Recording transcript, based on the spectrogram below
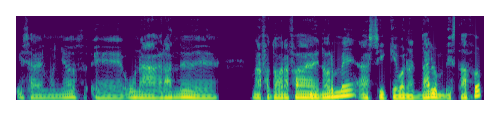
Isabel Muñoz, eh, una grande, de, una fotógrafa enorme, así que bueno, darle un vistazo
